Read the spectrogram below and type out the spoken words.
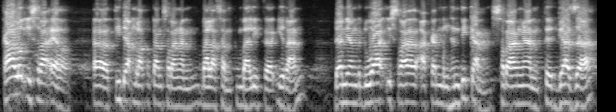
Kalau Israel uh, tidak melakukan serangan balasan kembali ke Iran, dan yang kedua Israel akan menghentikan serangan ke Gaza,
